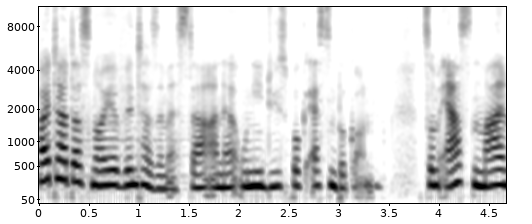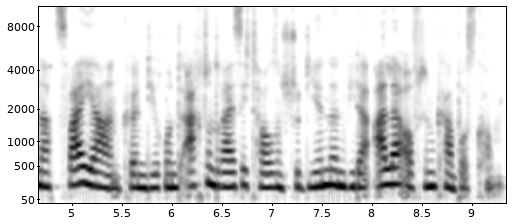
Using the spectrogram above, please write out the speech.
Heute hat das neue Wintersemester an der Uni Duisburg-Essen begonnen. Zum ersten Mal nach zwei Jahren können die rund 38.000 Studierenden wieder alle auf den Campus kommen.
